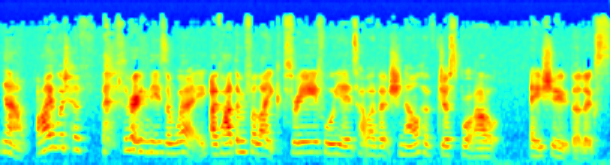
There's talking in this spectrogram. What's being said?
Now, I would have thrown these away. I've had them for like three, four years. However, Chanel have just brought out a shoe that looks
